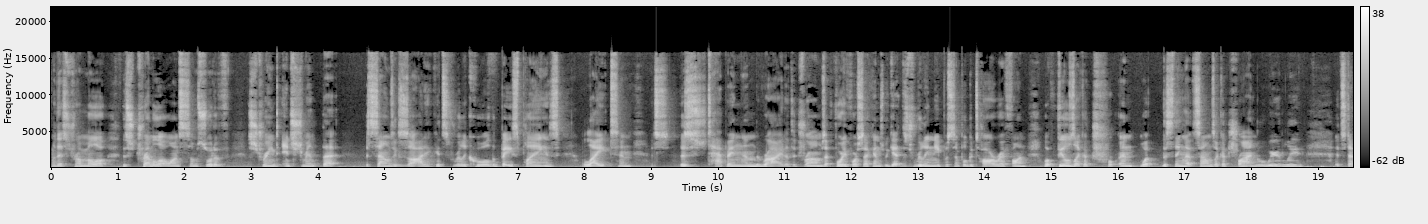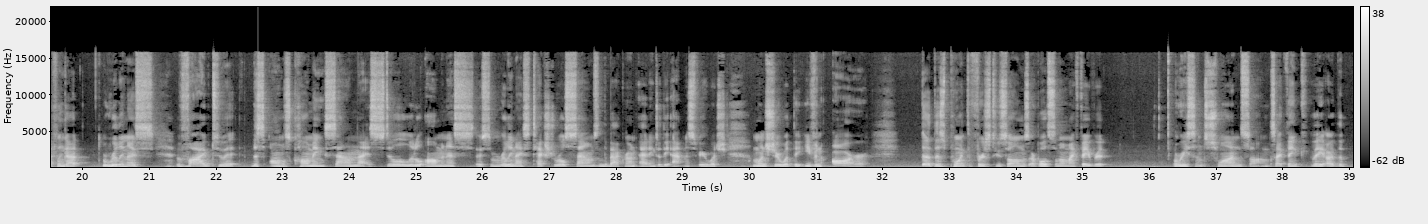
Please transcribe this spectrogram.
This tremolo, this tremolo on some sort of stringed instrument that it sounds exotic. It's really cool. The bass playing is light and it's there's tapping and the ride of the drums. At 44 seconds, we get this really neat but simple guitar riff on what feels like a and what this thing that sounds like a triangle. Weirdly, it's definitely got a really nice vibe to it. This almost calming sound that is still a little ominous. There's some really nice textural sounds in the background adding to the atmosphere, which I'm unsure what they even are. At this point, the first two songs are both some of my favorite recent Swan songs. I think they are the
